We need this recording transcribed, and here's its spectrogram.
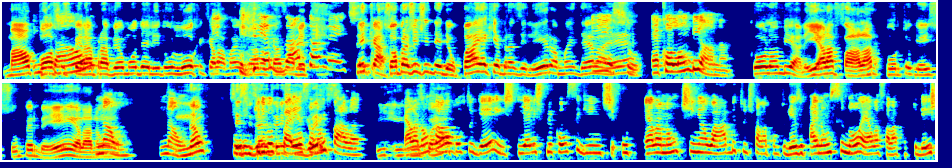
Mal posso então... esperar para ver o modelito, o look que ela vai usar no casamento. Exatamente. Vem cá, só para a gente entender. O pai é que é brasileiro, a mãe dela Isso, é... é colombiana. Colombiana. E ela fala português super bem. Ela não... Não, não. Não? Por incrível que pareça, não fala. E, e, ela não espanhol? fala português e ela explicou o seguinte: o, ela não tinha o hábito de falar português, o pai não ensinou ela a falar português,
